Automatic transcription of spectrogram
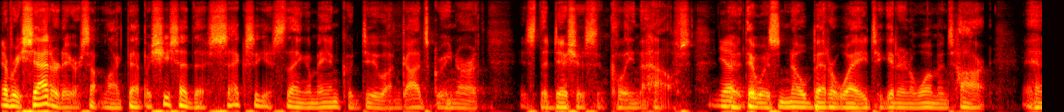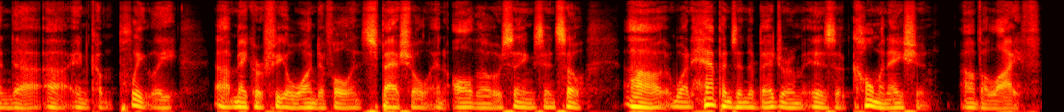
every Saturday or something like that. But she said the sexiest thing a man could do on God's green earth is the dishes and clean the house. Yeah. There, there was no better way to get in a woman's heart and uh, uh, and completely uh, make her feel wonderful and special and all those things. And so, uh, what happens in the bedroom is a culmination of a life.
